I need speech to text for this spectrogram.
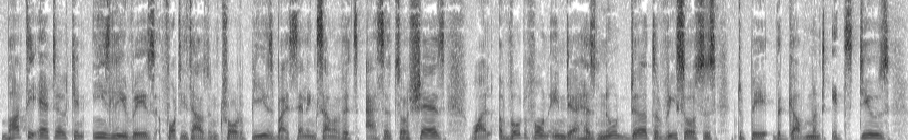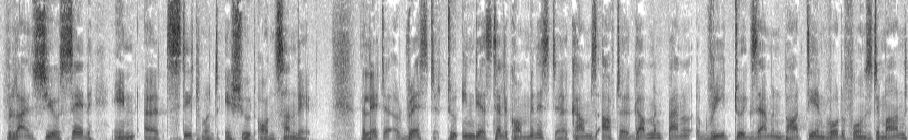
Bharti Airtel can easily raise 40,000 crore rupees by selling some of its assets or shares, while Vodafone India has no dearth of resources to pay the government its dues, Reliance Jio said in a statement issued on Sunday. The letter addressed to India's telecom minister comes after a government panel agreed to examine Bharti and Vodafone's demand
